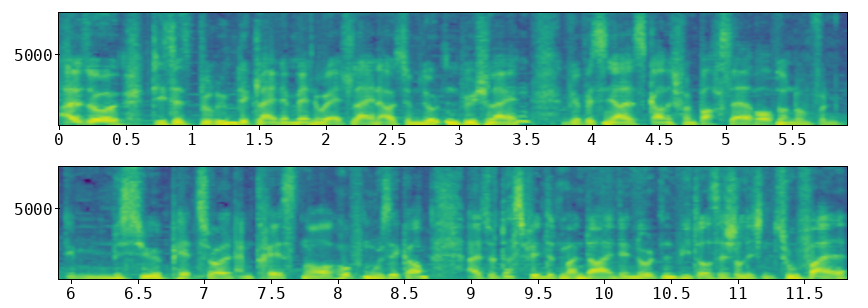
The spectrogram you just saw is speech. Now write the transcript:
Also dieses berühmte kleine Menuettlein aus dem Notenbüchlein. Wir wissen ja, es ist gar nicht von Bach selber, sondern von dem Monsieur Petzold, einem Dresdner Hofmusiker. Also das findet man da in den Noten wieder, sicherlich ein Zufall,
